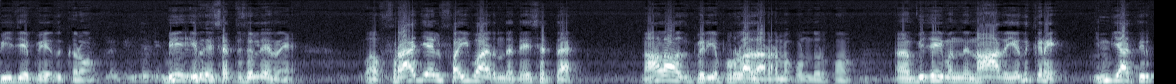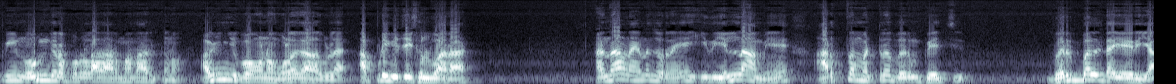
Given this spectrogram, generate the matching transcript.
பிஜேபி எதுக்குறோம் பி இருங்க சத்து சொல்லிடுறேன். ஃப்ராஜைல் ஃபைவா இருந்த தேசத்தை நாலாவது பெரிய பொருளாதாரமாக கொண்டு இருக்கோம் விஜய் வந்து நான் அதை எதுக்குறேன் இந்தியா திருப்பியும் நொறுங்குற பொருளாதாரமாக தான் இருக்கணும். அழிஞ்சு போகணும் உலக அளவில். அப்படி விஜய் சொல்வாரா? அதனால நான் என்ன சொல்றேன் இது எல்லாமே அர்த்தமற்ற வெறும் பேச்சு. வெர்பல் டயரியா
